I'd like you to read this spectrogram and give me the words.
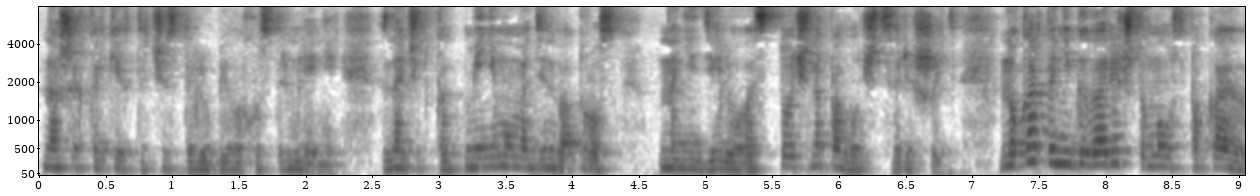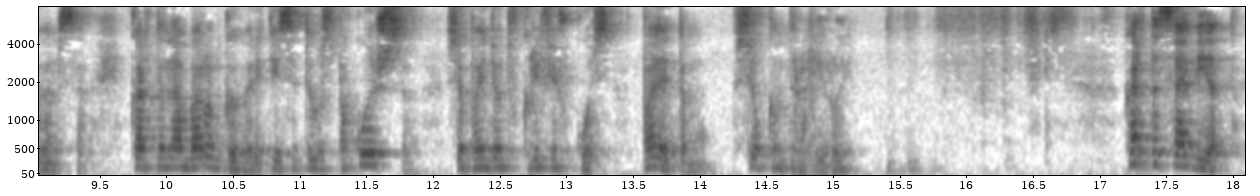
наших каких-то чистолюбивых устремлений. Значит, как минимум один вопрос на неделю у вас точно получится решить. Но карта не говорит, что мы успокаиваемся. Карта наоборот говорит, если ты успокоишься, все пойдет в кривь и в кость. Поэтому все контролируй. Карта совет –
